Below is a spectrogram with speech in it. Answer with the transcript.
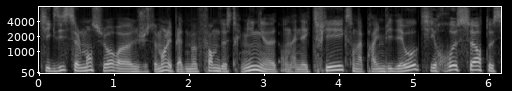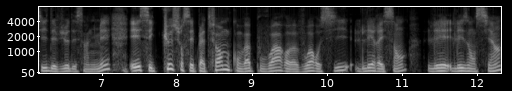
qui existent seulement sur euh, justement les plateformes de streaming. Euh, On a Netflix, on a Prime Video, qui ressortent aussi des vieux dessins animés. Et c'est que sur ces plateformes qu'on va pouvoir euh, voir aussi les récents, les, les anciens.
